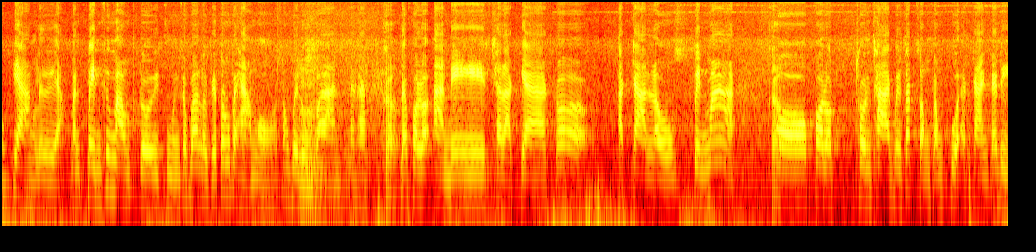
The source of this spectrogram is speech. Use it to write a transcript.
ทุกอย่างเลยอะมันเป็นขึ้นมาโดยเหมือนกับว่าเราจะต้องไปหาหมอต้องไปโรงพยาบาลนะคะ ครับแล้วพอเราอ่านในฉลากยาก็อาการเราเป็นมาก ครับพอพอเราทนทานไปสักสองสามขวดอาการก็ดี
